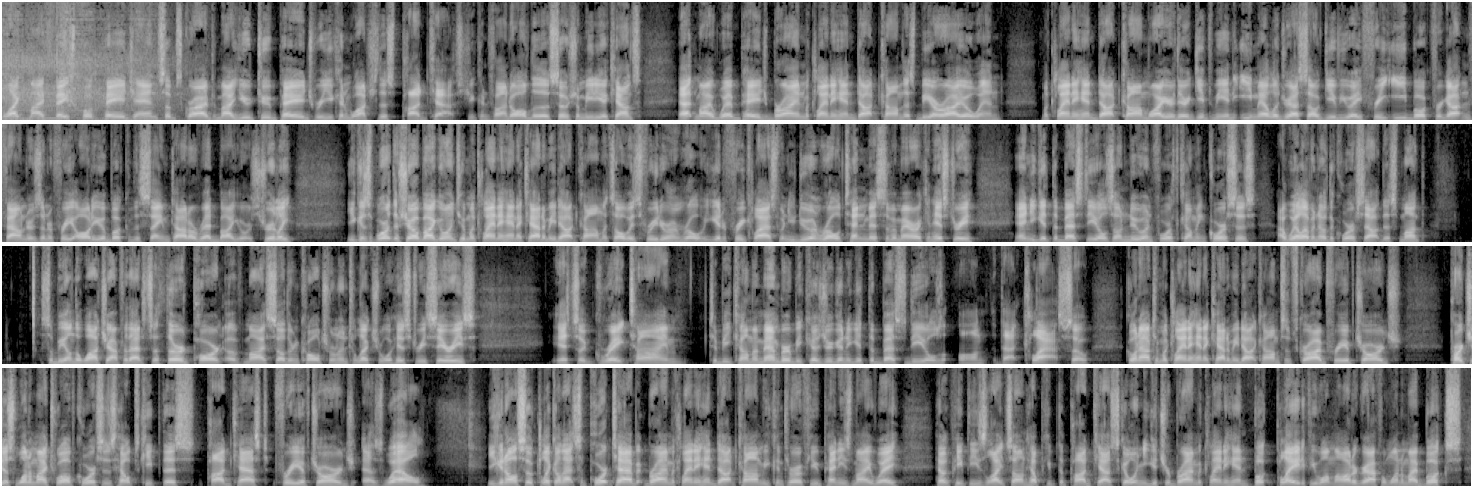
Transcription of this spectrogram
like my Facebook page, and subscribe to my YouTube page where you can watch this podcast. You can find all the social media accounts at my webpage, brionmcclanahan.com. That's B R I O N, mcclanahan.com. While you're there, give me an email address. I'll give you a free ebook, Forgotten Founders, and a free audiobook of the same title, read by yours truly. You can support the show by going to mcclanahanacademy.com. It's always free to enroll. You get a free class when you do enroll 10 Myths of American History, and you get the best deals on new and forthcoming courses. I will have another course out this month, so be on the watch out for that. It's the third part of my Southern Cultural and Intellectual History series. It's a great time to become a member because you're going to get the best deals on that class. So, going out to mcclanahanacademy.com, subscribe free of charge. Purchase one of my 12 courses, helps keep this podcast free of charge as well. You can also click on that support tab at brionmcclanahan.com. You can throw a few pennies my way, help keep these lights on, help keep the podcast going. You get your Brion McClanahan book plate. If you want my autograph on one of my books,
